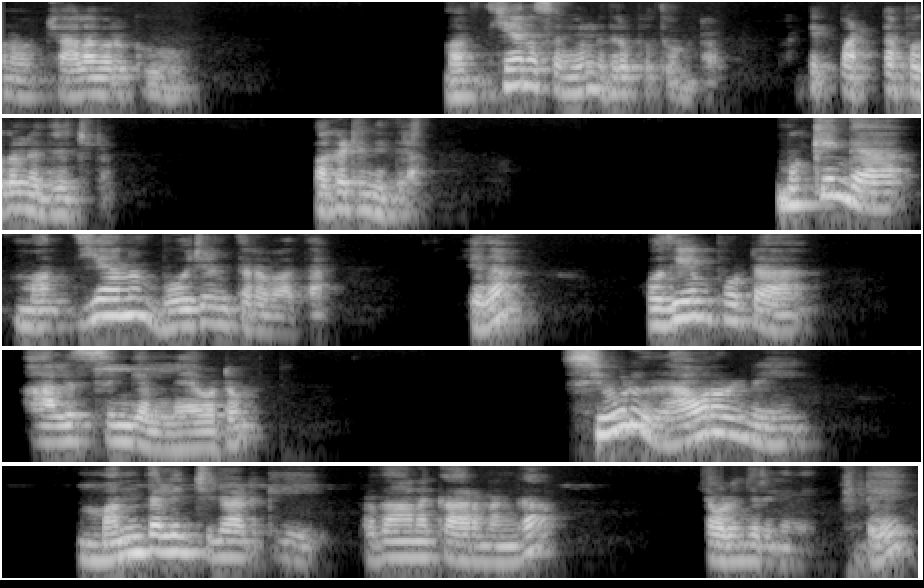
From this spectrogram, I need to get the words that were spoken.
మనం చాలా వరకు మధ్యాహ్న సమయంలో నిద్రపోతూ ఉంటాం. అంటే పట్టపగలు నిద్రించడం పగటి నిద్ర. ముఖ్యంగా మధ్యాహ్నం భోజనం తర్వాత లేదా ఉదయం పూట ఆలస్యంగా లేవటం. శివుడు రావణుడిని మందలించినాటికి ప్రధాన కారణంగా చెప్పడం జరిగింది. అంటే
